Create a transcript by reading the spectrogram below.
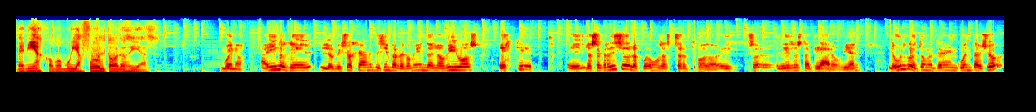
venías como muy a full todos los días? Bueno, ahí lo que, lo que yo generalmente siempre recomiendo en los vivos es que eh, los ejercicios los podemos hacer todos, eso, eso está claro, ¿bien? Lo único que tengo que tener en cuenta yo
